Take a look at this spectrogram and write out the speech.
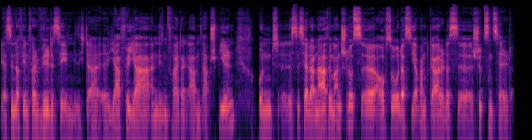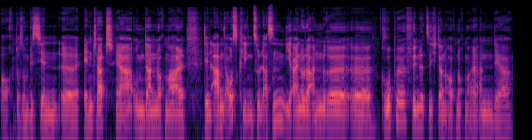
Es sind auf jeden Fall wilde Szenen, die sich da äh, Jahr für Jahr an diesem Freitagabend abspielen. Und äh, es ist ja danach im Anschluss äh, auch so, dass die Avantgarde das äh, Schützenzelt auch noch so ein bisschen äh, entert, ja, um dann nochmal den Abend ausklingen zu lassen. Die ein oder andere äh, Gruppe findet sich dann auch nochmal an der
